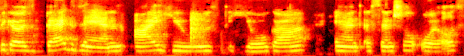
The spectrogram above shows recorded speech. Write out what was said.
Because back then, I used yoga and essential oils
